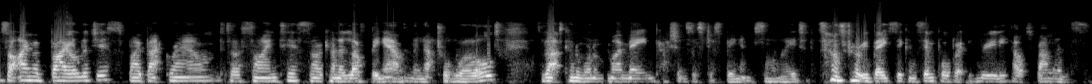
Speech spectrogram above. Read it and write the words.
So I'm a biologist by background, so a scientist. So I kind of love being out in the natural world. So that's kind of one of my main passions is just being outside. It sounds very basic and simple, but it really helps balance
